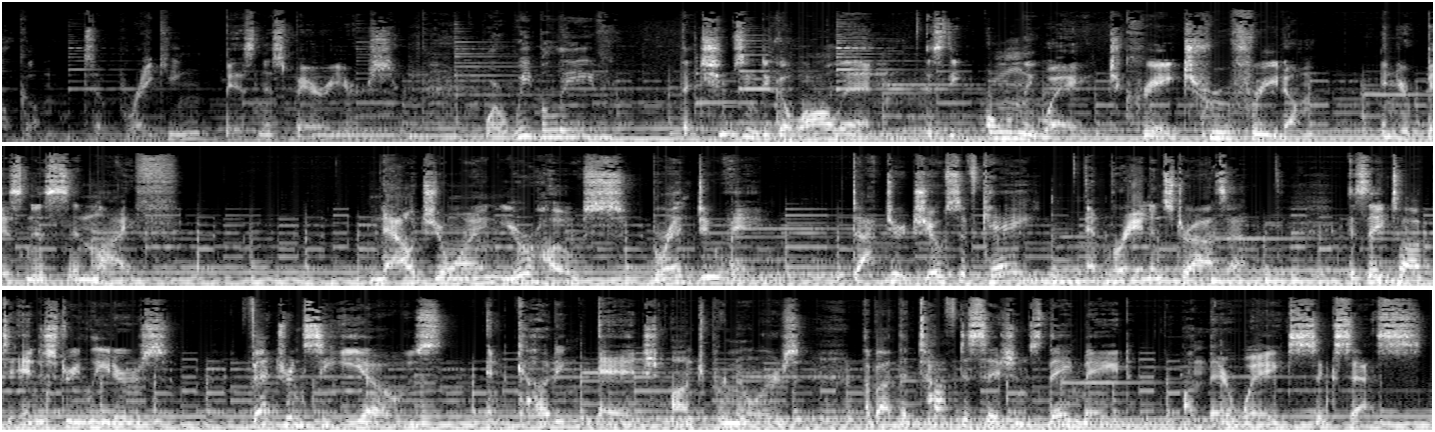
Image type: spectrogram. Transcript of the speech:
Welcome to Breaking Business Barriers, where we believe that choosing to go all in is the only way to create true freedom in your business and life. Now join your hosts, Brent Duhame, Dr. Joseph Kay, and Brandon Straza, as they talk to industry leaders, veteran CEOs, and cutting edge entrepreneurs about the tough decisions they made on their way to success.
